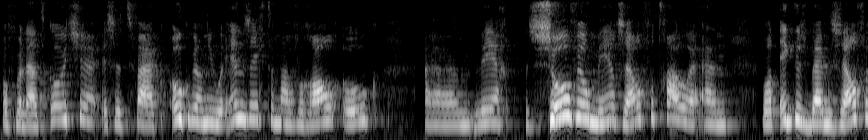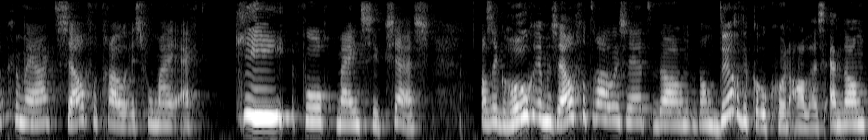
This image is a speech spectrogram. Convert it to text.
Of me laat coachen, is het vaak ook weer nieuwe inzichten. Maar vooral ook um, weer zoveel meer zelfvertrouwen. En wat ik dus bij mezelf heb gemerkt, zelfvertrouwen is voor mij echt key voor mijn succes als ik hoog in mijn zelfvertrouwen zit, dan, dan durf ik ook gewoon alles. En dan,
